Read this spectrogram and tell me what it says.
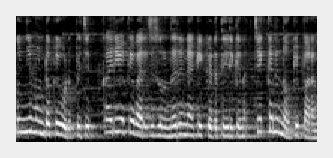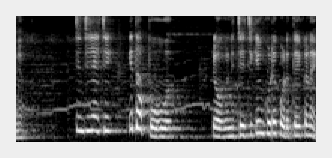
കുഞ്ഞുമുണ്ടൊക്കെ ഉടുപ്പിച്ച് കരിയൊക്കെ വരച്ച് സുന്ദരനാക്കി കിടത്തിയിരിക്കുന്ന ചെക്കനെ നോക്കി പറഞ്ഞു. ചിഞ്ചു ചേച്ചി ഇതാ പൂവ്. രോഹിണി ചേച്ചിക്കും കൂടെ കൊടുത്തേക്കണേ.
